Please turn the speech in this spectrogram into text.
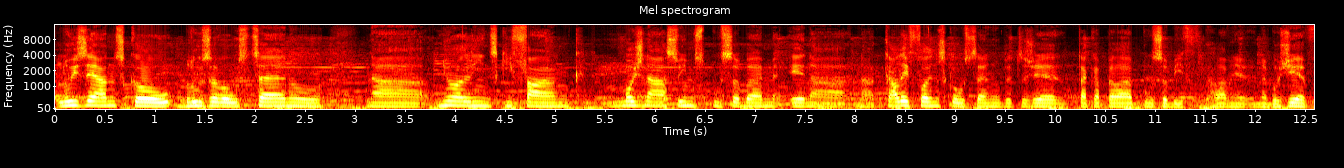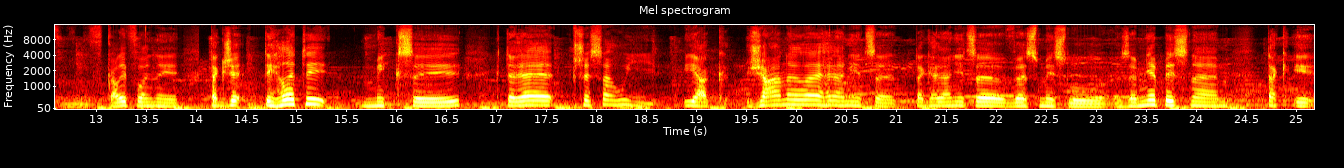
louisianskou bluesovou scénu, na New Orleanský funk, možná svým způsobem i na, na kalifornskou scénu, protože ta kapela působí v, hlavně, nebo žije v, v Kalifornii. Takže tyhle ty mixy, které přesahují jak žánrové hranice, tak hranice ve smyslu zeměpisném, tak i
